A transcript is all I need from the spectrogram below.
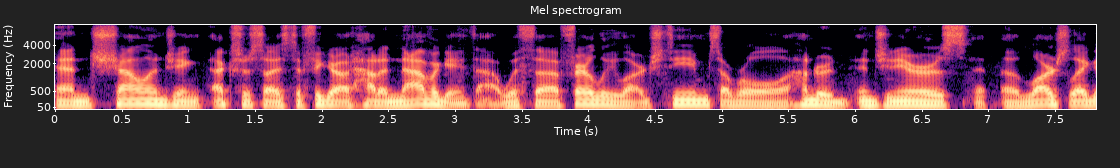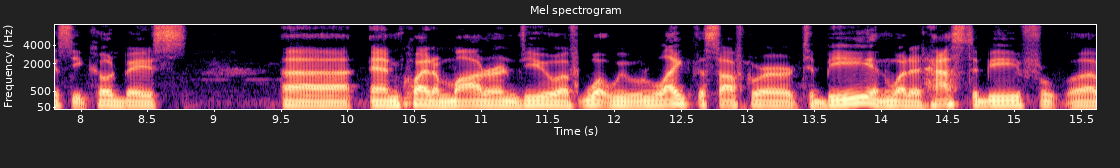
and challenging exercise to figure out how to navigate that with a fairly large team, several hundred engineers, a large legacy code base, uh, and quite a modern view of what we would like the software to be and what it has to be for, uh,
